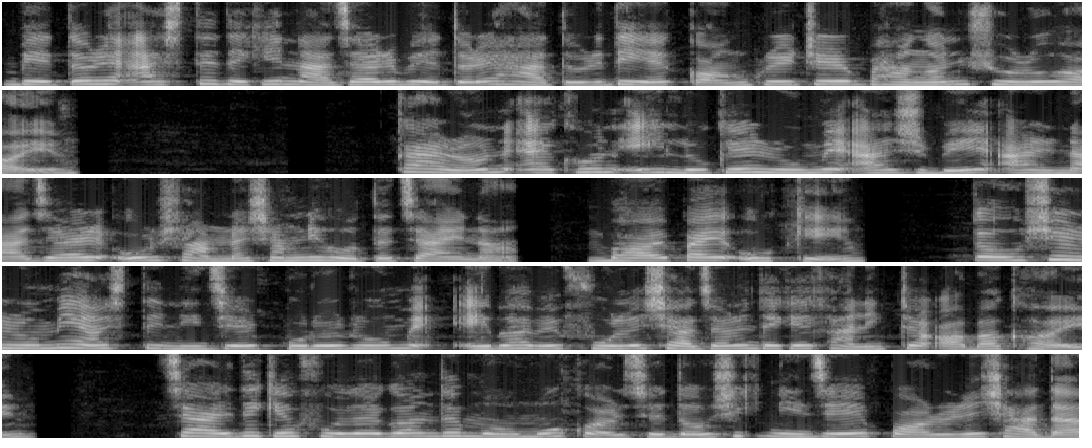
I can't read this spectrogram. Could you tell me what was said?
ভেতরে আসতে দেখে নাজার ভেতরে হাতুড়ি দিয়ে কংক্রিটের ভাঙন শুরু হয়। কারণ এখন এই লোকের রুমে আসবে আর নাজার ওর সামনাসামনি হতে চায় না। ভয় পায় ওকে। তৌসির রুমে আসতে নিজের পুরো রুম এভাবে ফুলে সাজানো দেখে খানিকটা অবাক হয়। চারিদিকে ফুলের গন্ধে মোমো করছে। তৌশিক নিজে পরনে সাদা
